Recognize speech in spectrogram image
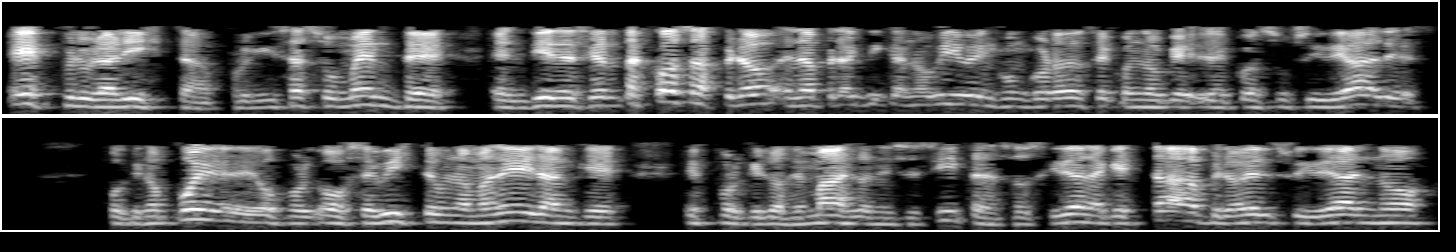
es pluralista, porque quizás su mente entiende ciertas cosas, pero en la práctica no vive en concordancia con lo que, con sus ideales, porque no puede, o, o se viste de una manera en que es porque los demás lo necesitan, la sociedad en la que está, pero él su ideal no,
